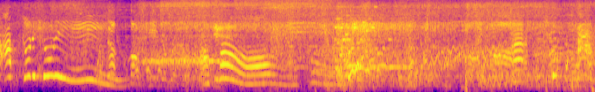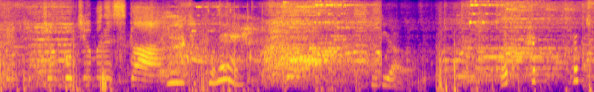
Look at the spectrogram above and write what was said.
앞 소리 소리. Enough monkeying around. 아파. 아파. 아, 죽었다. 아, Jungle gym in the sky. 아, 죽네. 어디야? 어? 핫, 핫.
